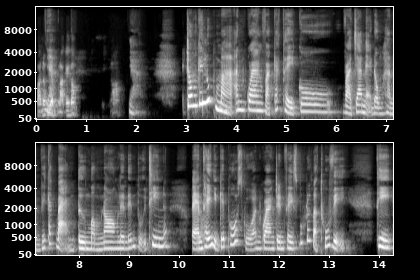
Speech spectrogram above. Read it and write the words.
và nông yeah. nghiệp là cái gốc đó. Yeah. Trong cái lúc mà anh Quang và các thầy cô và cha mẹ đồng hành với các bạn từ mầm non lên đến tuổi teen á, và em thấy những cái post của anh Quang trên Facebook rất là thú vị thì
